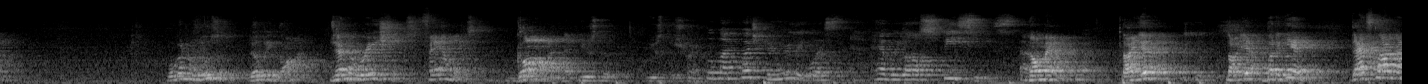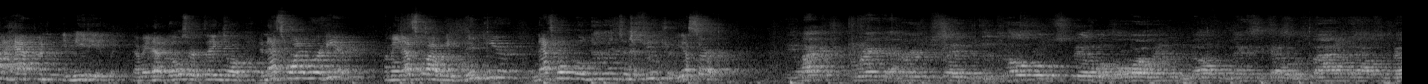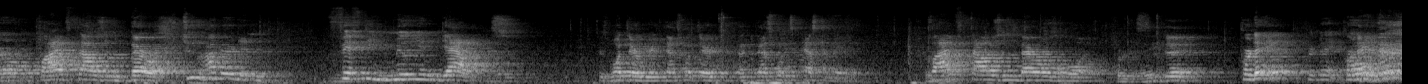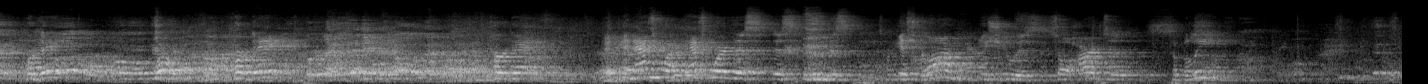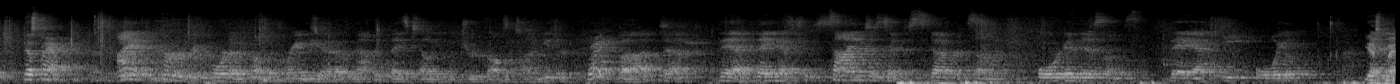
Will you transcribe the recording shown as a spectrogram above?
we're going to lose them. They'll be gone. Generations, families, gone that used to, used to shrink. Well, my question really was, have we lost species? No, ma'am. Not yet. Not yet. But again, that's not going to happen immediately. I mean, that, those are things, and that's why we're here. I mean, that's why we've been here, and that's what we'll do into the future. Yes, sir. Am I correct, I heard you say that the total spill of oil into the Gulf of Mexico was five thousand barrels? 5,000 barrels, 250 million gallons is what they're, that's what they're, that's what's estimated. 5,000 barrels of oil Per day? Today. per day, Per day? per day, per day. Oh, oh, per day. Per day. And, and that's what, that's where this, this, this it's gone issue is so hard to, to believe. Yes, ma'am. I haven't heard a report on public radio, not that they tell you the truth all the time either, Right. but uh, that they have, scientists have discovered some organisms that eat oil. Yes, ma'am.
